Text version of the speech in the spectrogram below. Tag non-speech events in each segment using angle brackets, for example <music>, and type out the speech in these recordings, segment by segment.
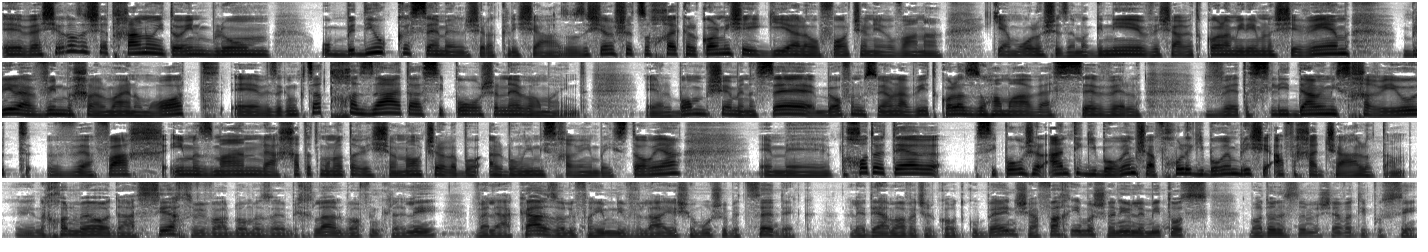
אה, והשיר הזה שהתחלנו איתו, אין בלום, הוא בדיוק הסמל של הקלישאה הזו. זה שיר שצוחק על כל מי שהגיע להופעות של נירוונה, כי אמרו לו שזה מגניב, ושר את כל המילים לשירים, בלי להבין בכלל מה הן אומרות, אה, וזה גם קצת חזה את הסיפור של Nevermind. אה, אלבום שמנסה באופן מסוים להביא את כל הזוהמה והסבל. ואת הסלידה ממסחריות, והפך עם הזמן לאחת התמונות הראשונות של אלבומים מסחריים בהיסטוריה. הם פחות או יותר סיפור של אנטי גיבורים שהפכו לגיבורים בלי שאף אחד שאל אותם. אה, נכון מאוד, השיח סביב האלבום הזה בכלל, באופן כללי, והלהקה הזו לפעמים נבלע, יש יאמרו שבצדק, על ידי המוות של קורט קוביין, שהפך עם השנים למיתוס מועדון 27 טיפוסי.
